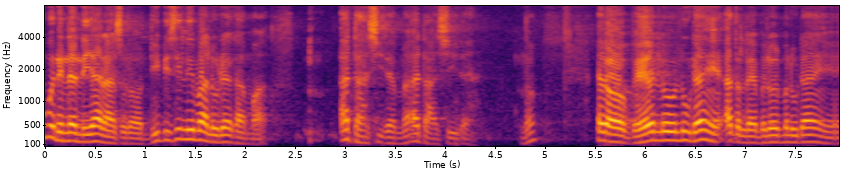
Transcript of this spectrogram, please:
ဥပဒေနဲ့နေရတာဆိုတော့ဒီပစ္စည်း၄ပါးလူတဲ့အခါမှာအတ္တရှိတယ်မအတ္တရှိတယ်နော်အဲ့တော့ဘယ်လိုလူတိုင်းရင်အပ်တယ်လဲဘယ်လိုမလူတိုင်းရင်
